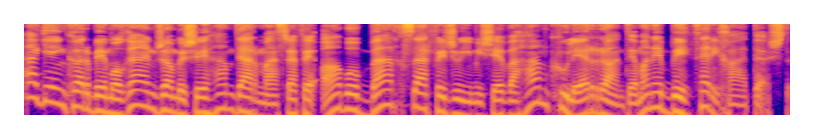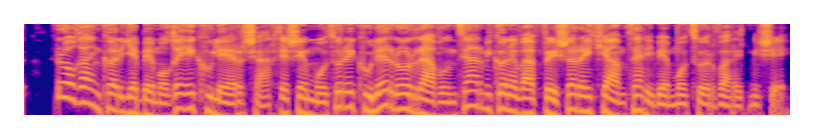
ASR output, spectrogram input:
اگه این کار به موقع انجام بشه هم در مصرف آب و برق صرف جویی میشه و هم کولر راندمان بهتری خواهد داشت. روغنکاری به موقع کولر چرخش موتور کولر رو روونتر می‌کنه و فشار کمتری به موتور وارد میشه.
